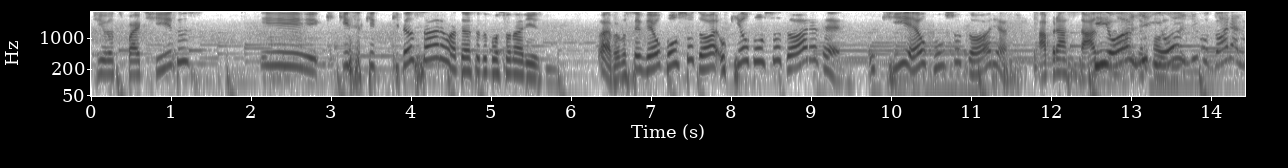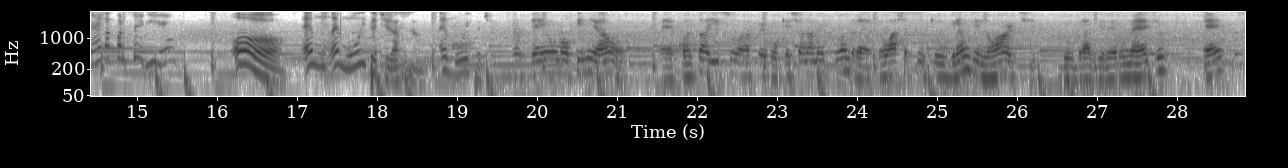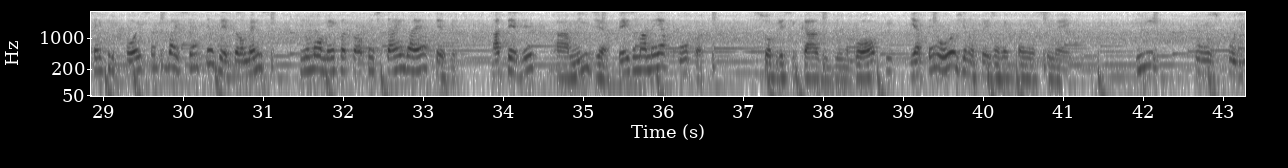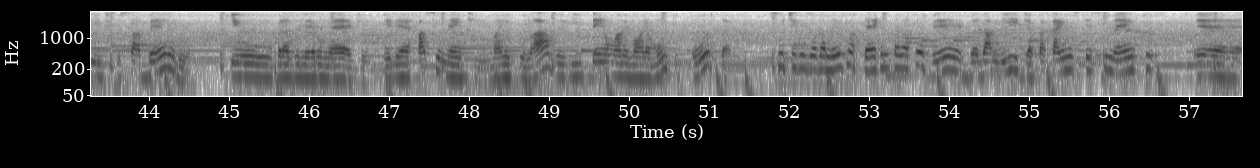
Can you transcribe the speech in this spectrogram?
de outros partidos e que, que, que dançaram a dança do bolsonarismo. Ué, pra você ver o Bolsonaro. O que é o Bolsonaro, velho? O que é o Bolsonaro? Abraçado. E hoje, e hoje o Dória nega a parceria, hein? Oh, é, é muita tiração. É muita tiração. Eu tenho uma opinião é, quanto a isso, a, o questionamento do André. Eu acho assim que o grande norte do brasileiro médio é, sempre foi, sempre vai ser a TV, pelo menos no momento atual que a gente está ainda é a TV. A TV, a mídia, fez uma meia-culpa sobre esse caso do golpe e até hoje não fez um reconhecimento. E os políticos, sabendo que o brasileiro médio ele é facilmente manipulado e tem uma memória muito curta, se utilizou da mesma técnica da TV, da, da mídia, para cair no esquecimento é,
